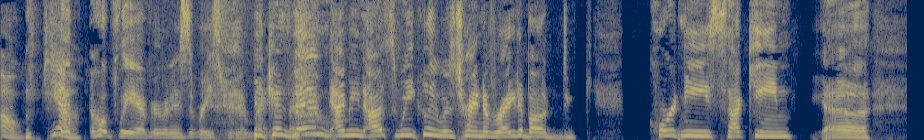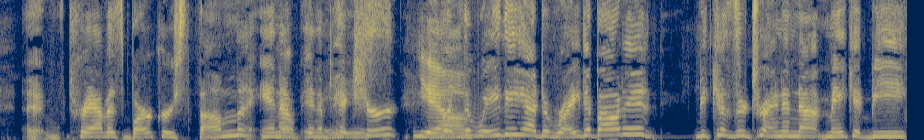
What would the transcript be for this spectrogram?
Oh, yeah. Hopefully, everyone has erased from their mind. Because then, I mean, Us Weekly was trying to write about Kourtney sucking uh, uh, Travis Barker's thumb in a Oh, in a picture. Yeah. but the way they had to write about it because they're trying to not make it be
